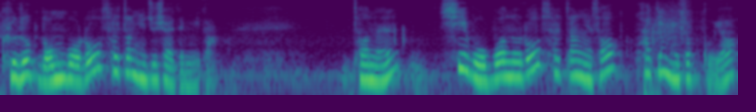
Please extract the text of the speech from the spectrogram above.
그룹 넘버로 설정해 주셔야 됩니다. 저는 15번으로 설정해서 확인해 줬고요.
